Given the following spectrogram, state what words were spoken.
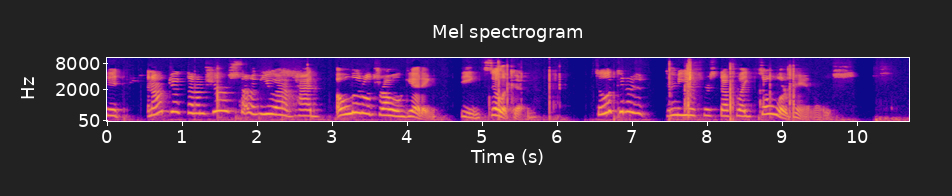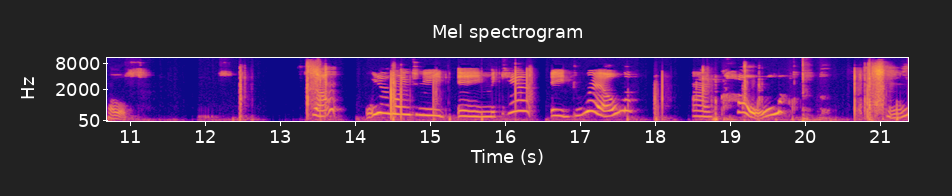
it an object that I'm sure some of you have had a little trouble getting, being silicon. Silicon is can be used for stuff like solar panels. Holes. So we are going to need a mechan a drill on coal hmm,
